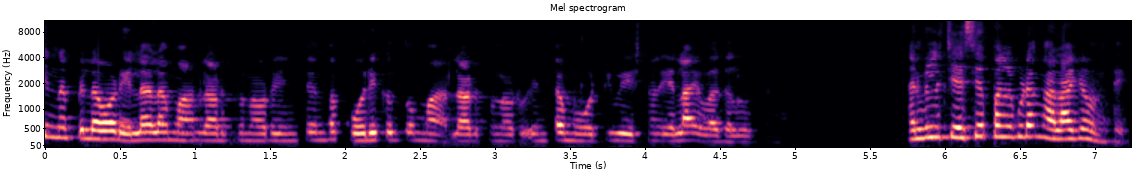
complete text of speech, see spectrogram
చిన్న పిల్లవాడు ఎలా ఎలా మాట్లాడుతున్నారు ఇంత ఎంత కోరికలతో మాట్లాడుతున్నారు ఎంత మోటివేషనల్ ఎలా ఇవ్వగలుగుతున్నారు? అని వీళ్ళు చేసే పనులు కూడా అలాగే ఉంటాయి.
